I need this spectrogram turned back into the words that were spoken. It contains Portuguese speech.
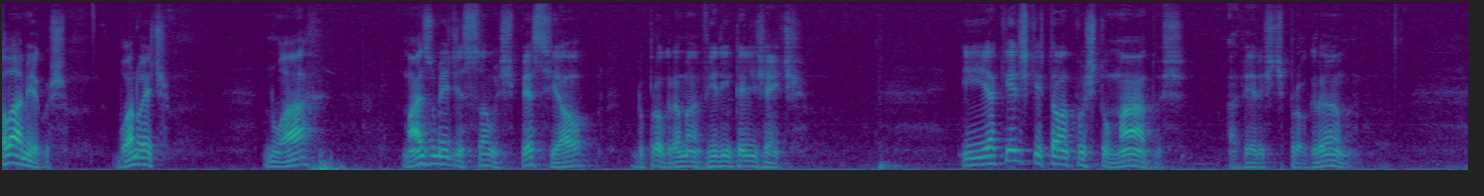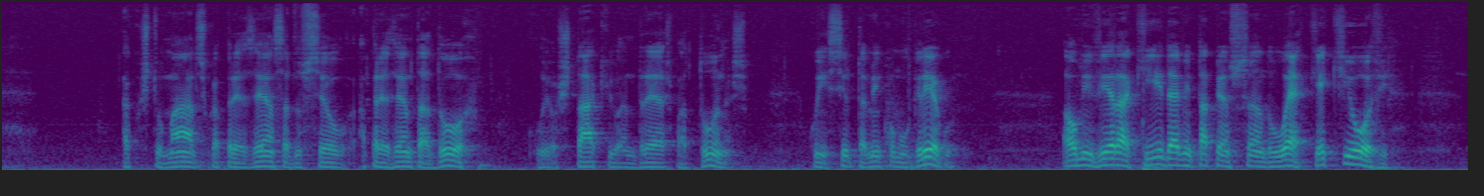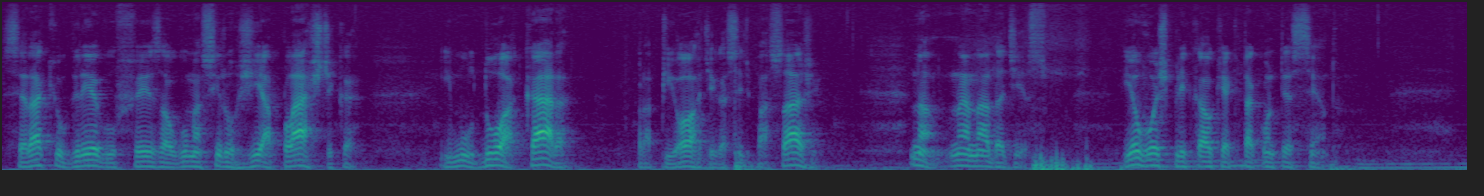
Olá, amigos. Boa noite. No ar, mais uma edição especial do programa Vida Inteligente. E aqueles que estão acostumados a ver este programa, acostumados com a presença do seu apresentador, o Eustáquio Andrés Patunas, conhecido também como Grego, ao me ver aqui devem estar pensando, ué, o que, que houve? Será que o grego fez alguma cirurgia plástica e mudou a cara para pior, diga-se de passagem? Não, não é nada disso. E eu vou explicar o que é que está acontecendo.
